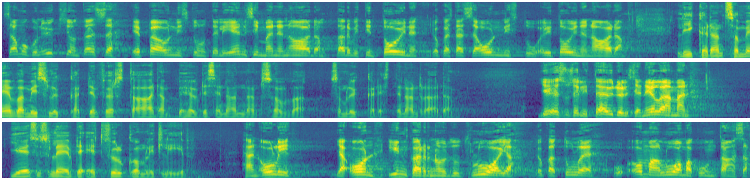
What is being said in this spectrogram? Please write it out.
Samoin kuin yksi on tässä epäonnistunut, eli ensimmäinen Adam, tarvittiin toinen, joka tässä onnistuu, eli toinen Adam. Likadant som en var misslyckad, den första Adam, behövdes en annan som, var, som lyckades, den andra Adam. Jeesus eli täydellisen elämän. Jesus levde ett fullkomligt liv. Hän oli ja on inkarnoitut luoja, joka tulee omaan luomakuntaansa.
